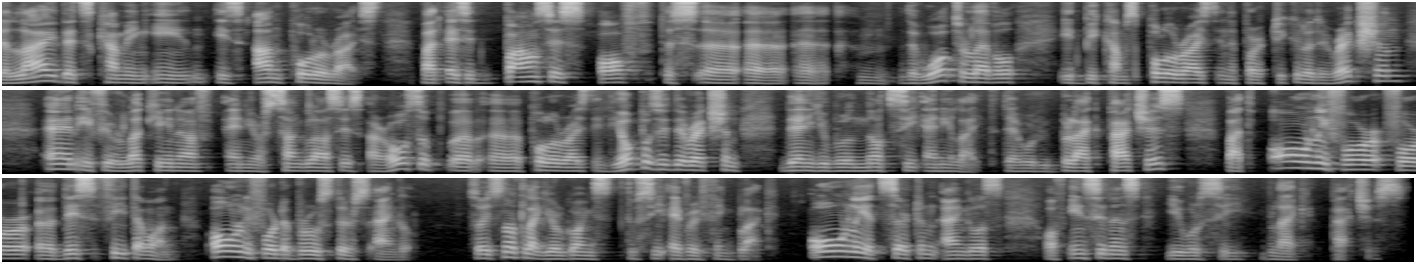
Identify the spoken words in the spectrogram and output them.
The light that's coming in is unpolarized, but as it bounces off uh, uh, uh, um, the water level, it becomes polarized in a particular direction. And if you're lucky enough and your sunglasses are also uh, uh, polarized in the opposite direction, then you will not see any light. There will be black patches, but only for, for uh, this theta 1, only for the Brewster's angle. So it's not like you're going to see everything black. Only at certain angles of incidence you will see black patches.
